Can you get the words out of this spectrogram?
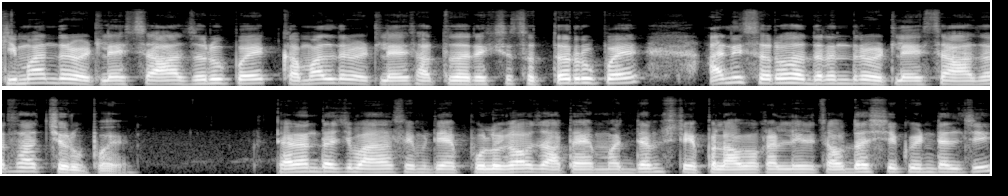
किमान दर भेटले आहे सहा हजार रुपये. कमाल दर भेटले आहे सात हजार एकशे सत्तर रुपये. आणि सर्वसाधारण दर भेटले आहे सहा हजार सातशे रुपये. त्यानंतरची बाजार समिती आहे. पुलगाव जात आहे. मध्यम स्टेपल आवक आलेली चौदाशे क्विंटलची.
